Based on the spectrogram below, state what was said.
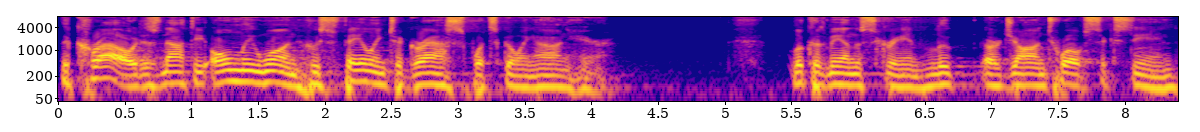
The crowd is not the only one who's failing to grasp what's going on here. Look with me on the screen, Luke or John 12, 16.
